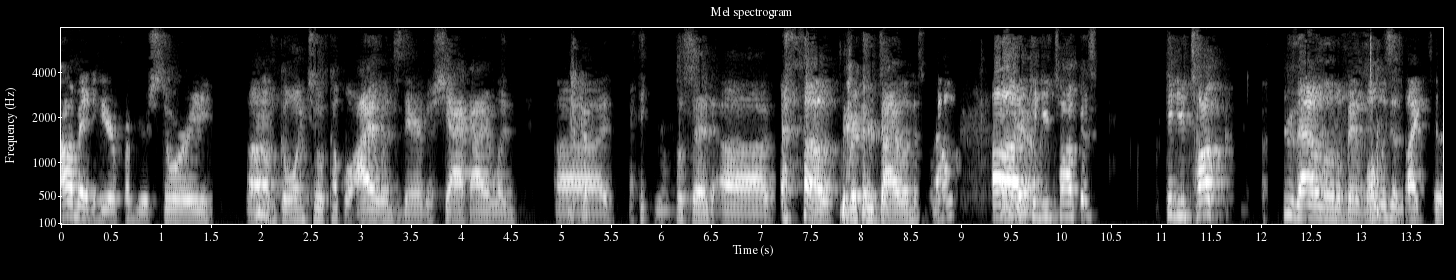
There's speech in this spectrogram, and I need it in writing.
comment here from your story of hmm. going to a couple islands there, the Shaq Island uh, I think you also said uh, Richard Island as well. Uh, oh, yeah. Can you talk us? Can you talk through that a little bit? What was it like to?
